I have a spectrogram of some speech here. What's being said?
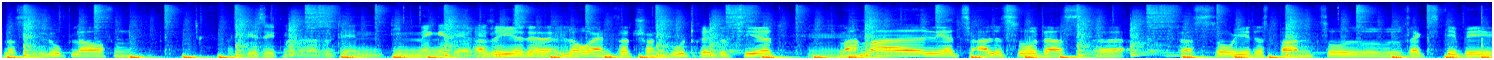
lasse den Loop laufen. Und hier sieht man also den, die Menge der Also hier der Reduktion. Low-End wird schon gut reduziert. Ich mach mal jetzt alles so, dass, äh, dass so jedes Band so 6 dB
